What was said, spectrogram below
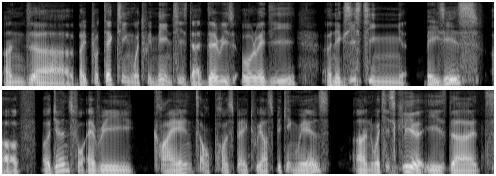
And uh, by protecting, what we mean is that there is already an existing basis of audience for every client or prospect we are speaking with. And what is clear is that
